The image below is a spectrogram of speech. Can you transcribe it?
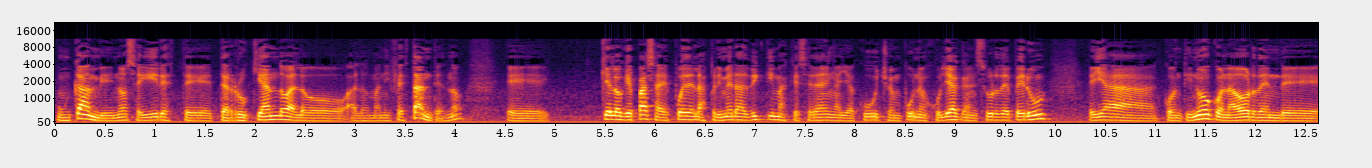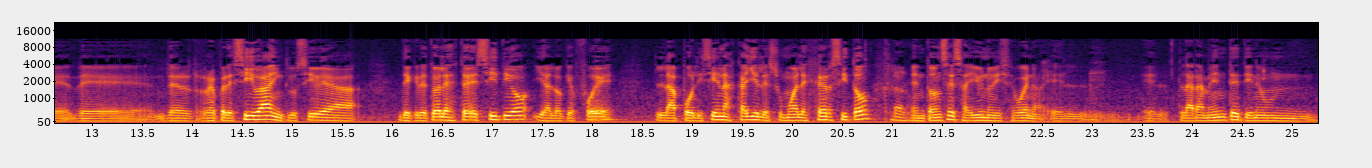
un cambio y no seguir este, terruqueando a, lo, a los manifestantes, ¿no? Eh, ¿Qué es lo que pasa después de las primeras víctimas que se dan en Ayacucho, en Puno, en Juliaca, en el sur de Perú? Ella continuó con la orden de, de, de represiva, inclusive a, decretó el estado de sitio y a lo que fue la policía en las calles le sumó al ejército. Claro. Entonces ahí uno dice, bueno, él, él claramente tiene un,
